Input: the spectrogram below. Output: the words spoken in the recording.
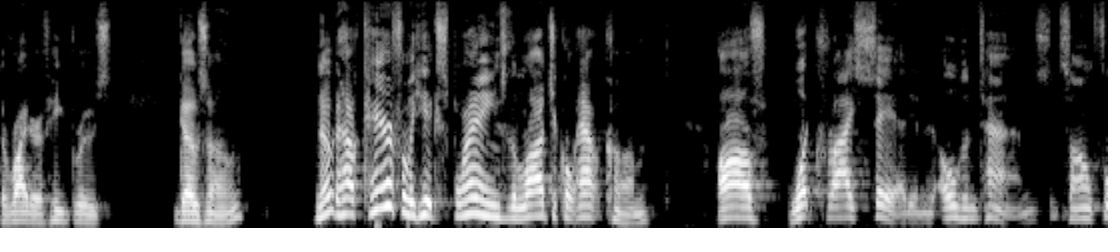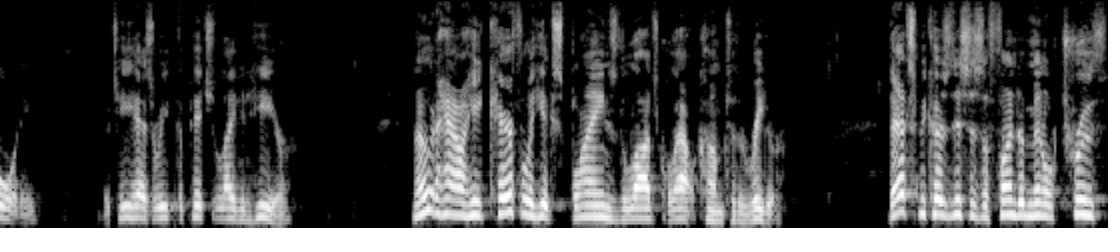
the writer of Hebrews goes on, note how carefully he explains the logical outcome of what Christ said in the olden times in Psalm 40, which he has recapitulated here. Note how he carefully explains the logical outcome to the reader. That's because this is a fundamental truth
